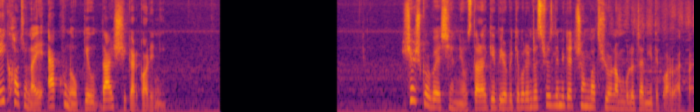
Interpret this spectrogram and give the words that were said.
এই ঘটনায় এখনও কেউ দায় স্বীকার করেনি। শেষ করব এশিয়ান নিউজ। তার আগে বিআরবি কেবল ইন্ডাস্ট্রিজ লিমিটেড সংবাদ শিরোনামগুলো জানিয়ে দেবো আরও একবার।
